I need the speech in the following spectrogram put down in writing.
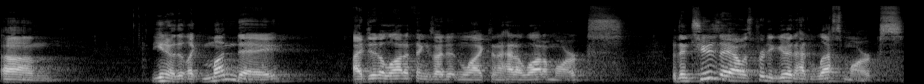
Um, you know that like Monday, I did a lot of things I didn't like, and I had a lot of marks. But then Tuesday I was pretty good, I had less marks.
